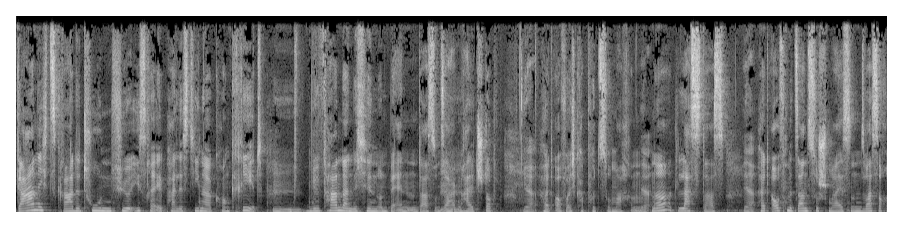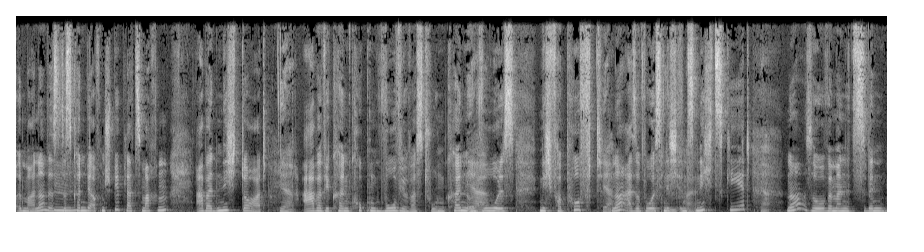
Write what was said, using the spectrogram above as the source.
gar nichts gerade tun für Israel-Palästina konkret. Mhm. Wir fahren da nicht hin und beenden das und sagen, halt, stopp, Ja. hört auf, euch kaputt zu machen. Ja. Ne? Lasst das. Ja. Hört auf, mit Sand zu schmeißen, was auch immer. Ne? Das, Mhm. das können wir auf dem Spielplatz machen, aber nicht dort. Aber wir können gucken, wo wir was tun können und wo es nicht verpufft. Ja. Ne? Also wo Auf es nicht jeden ins Fall. Nichts geht. Ja. Ne? So, wenn man jetzt, wenn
